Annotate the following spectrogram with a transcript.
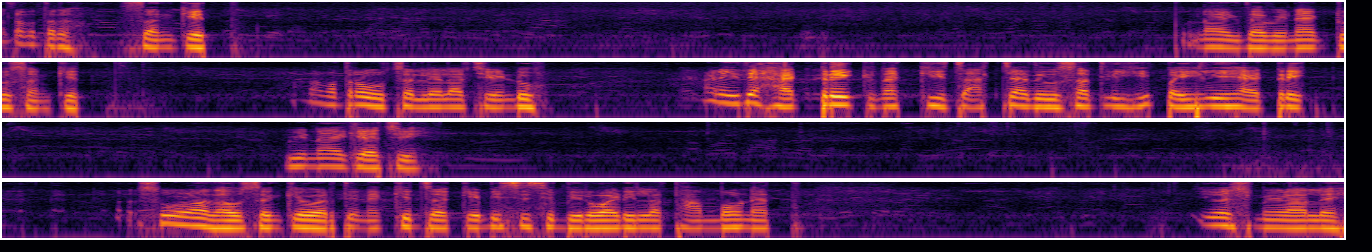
आता मात्र संकेत. पुन्हा एकदा विनायक टू संकेत. आता मात्र उचललेला चेंडू. आणि इथे हॅट्रिक नक्कीच. आजच्या दिवसातली ही पहिली हॅट्रिक विनायक याची. सोळा धावसंख्येवरती नक्कीच के बी सी सी बिरवाडीला थांबवण्यात यश मिळालंय.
